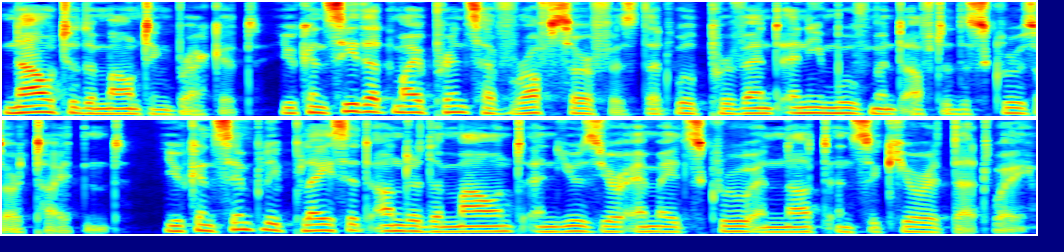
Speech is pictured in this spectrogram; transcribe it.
Now to the mounting bracket. You can see that my prints have rough surface that will prevent any movement after the screws are tightened. You can simply place it under the mount and use your M8 screw and nut and secure it that way.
